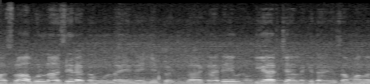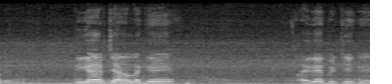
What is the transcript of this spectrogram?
ఆ స్లాబులు నాసీ రకంగా ఉన్నాయని చెప్పాడు దాని కానీ డిఆర్ ఛానల్కి దానికి సంబంధం లేదు. డిఆర్ ఛానల్కి హైవే బ్రిడ్జికి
